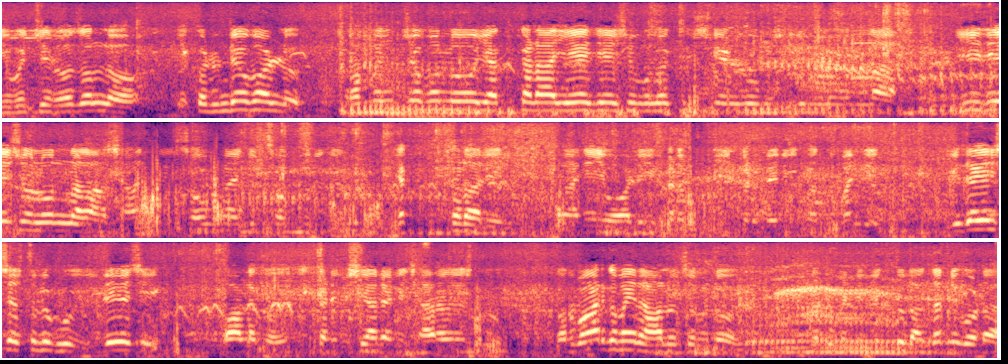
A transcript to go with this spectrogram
ఈ వచ్చే రోజుల్లో ఇక్కడ ఉండేవాళ్ళు ప్రపంచంలో ఎక్కడ ఏ దేశంలో క్రిస్టియన్లు ముస్లింలు ఉన్న ఈ దేశంలో ఉన్న శాంతి సౌభాగ్య సౌకర్యం ఎక్కడా లేదు. కానీ వాళ్ళు ఇక్కడ ఇక్కడ పెరిగి కొంతమంది విదేశస్తులకు విదేశీ వాళ్ళకు ఇక్కడ విషయాలన్నీ చేరవేస్తూ దుర్మార్గమైన ఆలోచనలో ఉన్నటువంటి వ్యక్తులందరినీ కూడా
